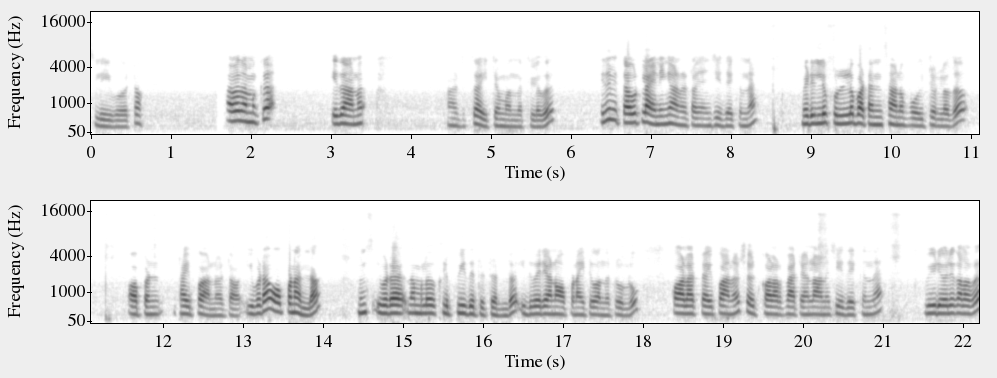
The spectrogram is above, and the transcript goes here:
സ്ലീവ് കേട്ടോ അപ്പോൾ നമുക്ക് ഇതാണ് അടുത്ത ഐറ്റം വന്നിട്ടുള്ളത്. ഇത് വിത്തൗട്ട് ലൈനിങ് ആണ് കേട്ടോ ഞാൻ ചെയ്തേക്കുന്നത് മിഡിലിൽ ഫുള്ള് ബട്ടൺസ് ആണ് പോയിട്ടുള്ളത്. ഓപ്പൺ ടൈപ്പ് ആണ് കേട്ടോ ഇവിടെ ഓപ്പൺ അല്ല. മീൻസ് ഇവിടെ നമ്മൾ ക്ലിപ്പ് ചെയ്തിട്ടിട്ടുണ്ട്. ഇതുവരെയാണ് ഓപ്പൺ ആയിട്ട് വന്നിട്ടുള്ളൂ. കോളർ ടൈപ്പ് ആണ്. ഷർട്ട് കോളർ പാറ്റേണിലാണ് ചെയ്തേക്കുന്നത് വീഡിയോയിൽ കളറ്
